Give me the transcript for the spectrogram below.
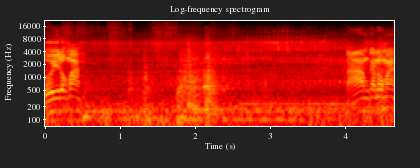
ลุยลงมา ตามกันลงมา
